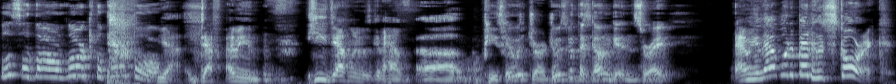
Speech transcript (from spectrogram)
listen down, look, the people. yeah, def. I mean, he definitely was going to have uh peace It with was, the Jar it was with the Gungans, right? I mean, that would have been historic.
